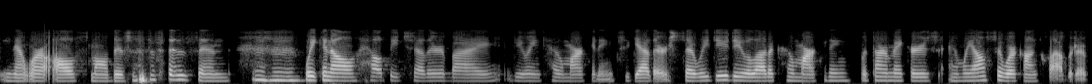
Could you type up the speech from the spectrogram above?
you know we're all small businesses and mm-hmm. we can all help each other by doing co-marketing together. So we do do a lot of co-marketing with our makers, and we also work on collaborative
